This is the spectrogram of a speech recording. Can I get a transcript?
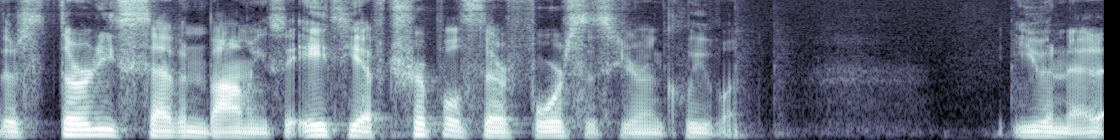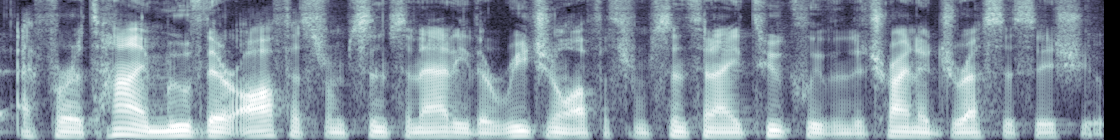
There's 37 bombings. The ATF triples their forces here in Cleveland. Even at, for a time, moved their office from Cincinnati, their regional office from Cincinnati to Cleveland to try and address this issue.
